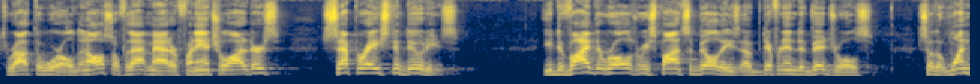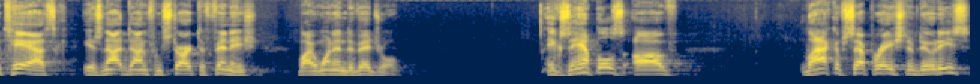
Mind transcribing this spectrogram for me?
throughout the world, and also for that matter, financial auditors, separation of duties. You divide the roles and responsibilities of different individuals so that one task is not done from start to finish by one individual. Examples of lack of separation of duties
